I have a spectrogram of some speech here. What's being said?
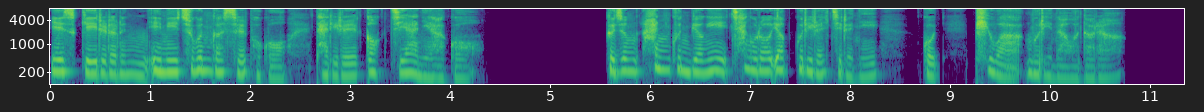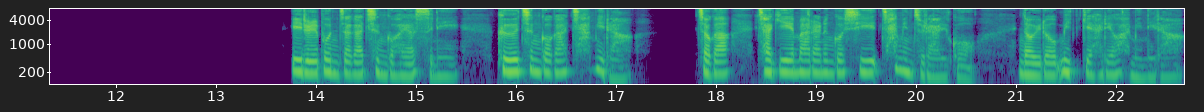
예수께 이르러는 이미 죽은 것을 보고 다리를 꺾지 아니하고 그중 한 군병이 창으로 옆구리를 찌르니 곧 피와 물이 나오더라. 이를 본 자가 증거하였으니 그 증거가 참이라. 저가 자기의 말하는 것이 참인 줄 알고 너희로 믿게 하려 함이니라.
